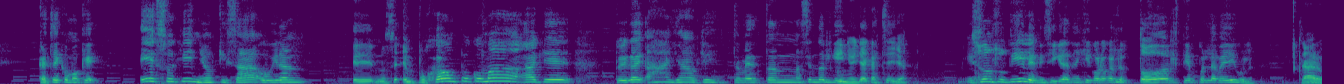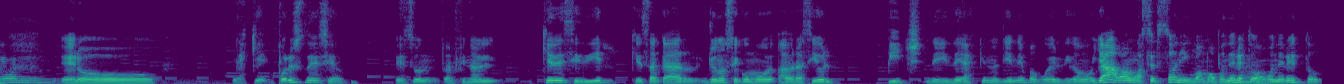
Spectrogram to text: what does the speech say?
¿Cachai? Como que esos guiños quizás hubieran, eh, no sé, empujado un poco más a que tú digas, ah, ya, ok, me están haciendo el guiño, ya caché ya. Y son sutiles, ni siquiera tienes que colocarlo todo el tiempo en la película. Claro. Bueno, Pero es que por eso te decía, eso al final, qué decidir, qué sacar, yo no sé cómo habrá sido el pitch de ideas que uno tiene para poder, digamos, ya, vamos a hacer Sonic, vamos a poner esto, vamos a poner esto.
